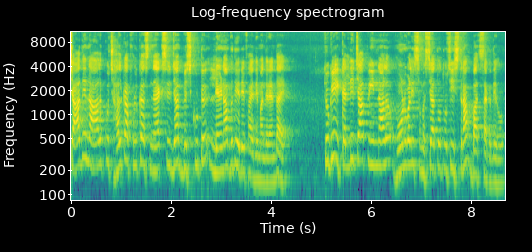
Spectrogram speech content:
ਚਾਹ ਦੇ ਨਾਲ ਕੁਝ ਹਲਕਾ ਫੁਲਕਾ ਸਨੈਕਸ ਜਾਂ ਬਿਸਕੁਟ ਲੈਣਾ ਵਧੇਰੇ ਫਾਇਦੇਮੰਦ ਰਹਿੰਦਾ ਹੈ। ਕਿਉਂਕਿ ਇਕੱਲੀ ਚਾਹ ਪੀਣ ਨਾਲ ਹੋਣ ਵਾਲੀ ਸਮੱਸਿਆ ਤੋਂ ਤੁਸੀਂ ਇਸ ਤਰ੍ਹਾਂ ਬਚ ਸਕਦੇ ਹੋ।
